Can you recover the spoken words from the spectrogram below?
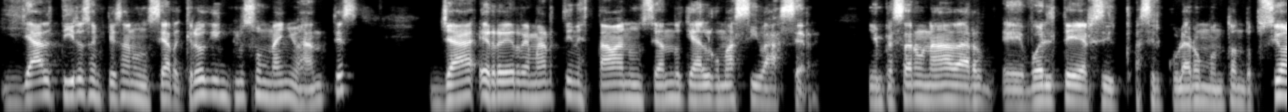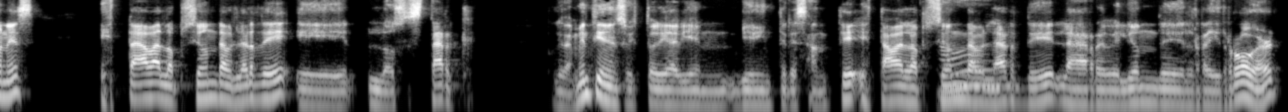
y ya al tiro se empieza a anunciar. Creo que incluso un año antes, ya R.R. Martin estaba anunciando que algo más iba a hacer. Y empezaron a dar eh, vuelta a, a, circular un montón de opciones. Estaba la opción de hablar de eh, los Stark, porque también tienen su historia bien, bien interesante. Estaba la opción de oh. hablar de la rebelión del rey Robert,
